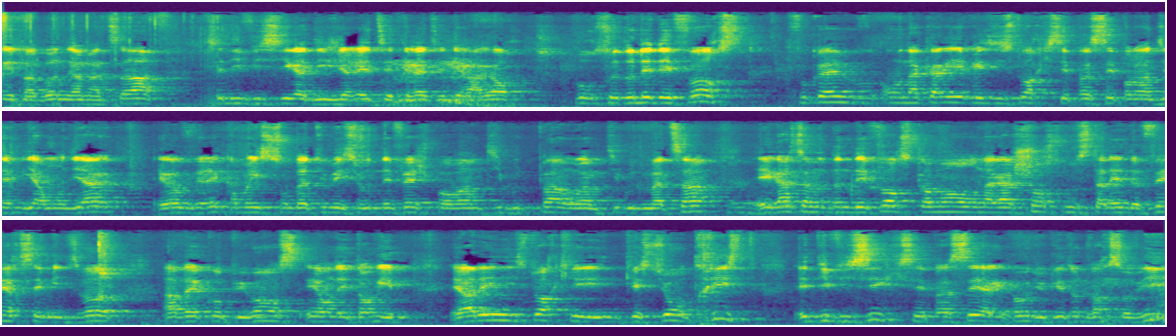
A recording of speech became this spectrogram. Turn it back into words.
n'est pas bonne, la c'est difficile à digérer, etc., etc. Alors, pour se donner des forces, faut quand même, on a lire les histoires qui s'est passées pendant la Deuxième Guerre mondiale, et là vous verrez comment ils se sont battus, mais sur une nefesh pour avoir un petit bout de pain ou un petit bout de matzah, et là ça nous donne des forces, comment on a la chance, nous, cette de faire ces mitzvot avec opulence et en étant libre. Et regardez une histoire qui est une question triste et difficile qui s'est passée à l'époque du ghetto de Varsovie,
